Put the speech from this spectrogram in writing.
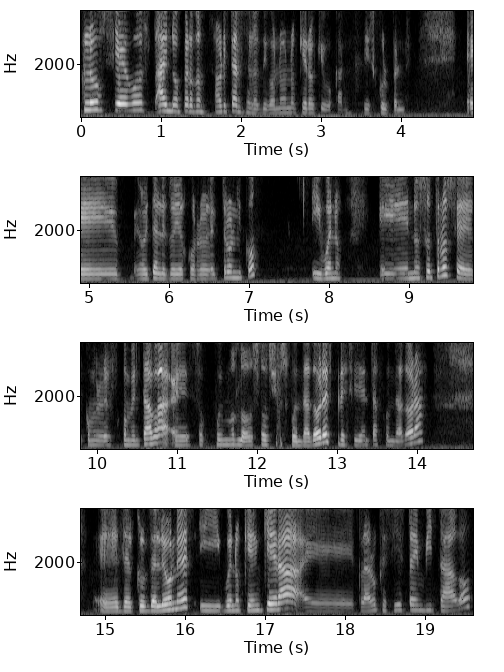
club ciegos. Ay no perdón ahorita se los digo no no quiero equivocarme discúlpenme. Eh, ahorita les doy el correo electrónico. Y bueno, eh, nosotros, eh, como les comentaba, eh, fuimos los socios fundadores, presidenta fundadora del Club de Leones. Y bueno, quien quiera, claro que sí, está invitado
